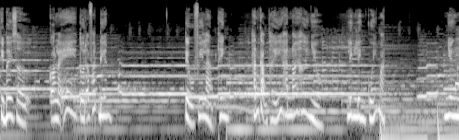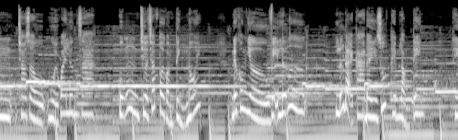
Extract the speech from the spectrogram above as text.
Thì bây giờ có lẽ tôi đã phát điên. Tiểu Phi làm thinh, Hắn cảm thấy hắn nói hơi nhiều, Linh Linh cúi mặt. Nhưng cho dầu ngồi quay lưng ra, Cũng chưa chắc tôi còn tỉnh nỗi. Nếu không nhờ vị lữ Lữ đại ca đây giúp thêm lòng tin Thì...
